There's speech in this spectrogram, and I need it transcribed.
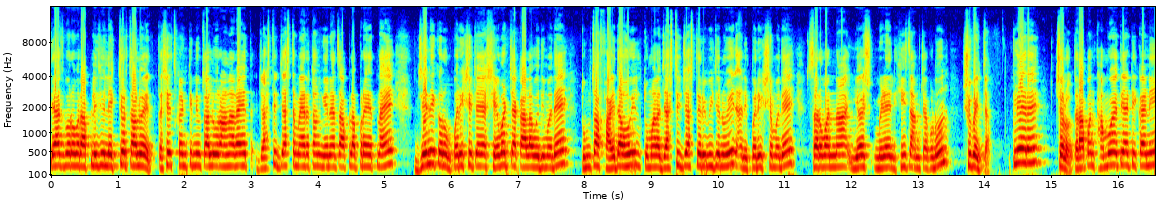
त्याचबरोबर आपले जे लेक्चर चालू आहेत तसेच कंटिन्यू चालू राहणार आहेत. जास्तीत जास्त मॅरेथॉन घेण्याचा आपला प्रयत्न आहे. जेणेकरून परीक्षेच्या या शेवटच्या कालावधीमध्ये तुमचा फायदा होईल तुम्हाला जास्तीत जास्त रिव्हिजन होईल आणि परीक्षेमध्ये सर्वांना यश मिळेल हीच आमच्याकडून शुभेच्छा. क्लिअर आहे? चलो तर आपण थांबूयात या ठिकाणी.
